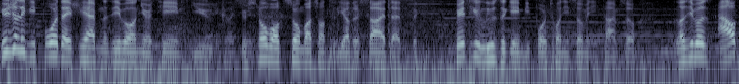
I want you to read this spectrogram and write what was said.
usually before that, if you have Nazeebo on your team, you you're snowballed so much onto the other side that the, basically lose the game before 20 so many times. So Nazeebo's out,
